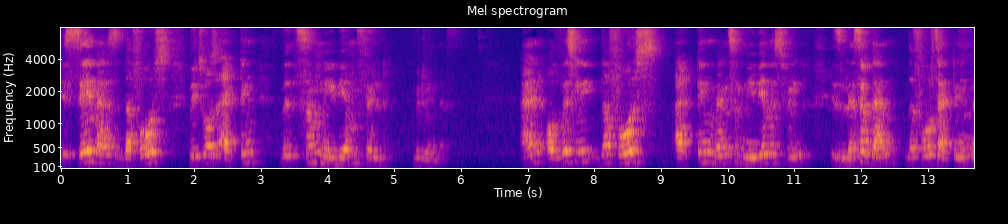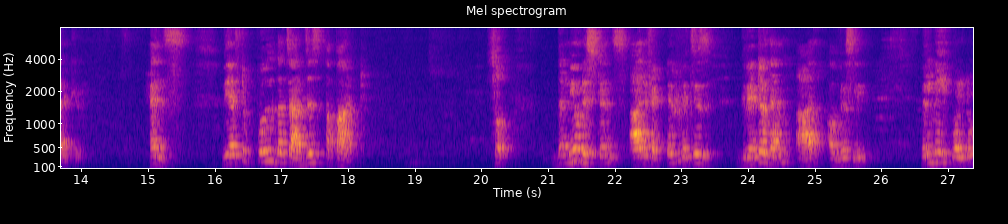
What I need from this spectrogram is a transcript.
is same as the force which was acting with some medium filled between them. And obviously the force acting when some medium is filled is lesser than the force acting in vacuum. Hence, we have to pull the charges apart. So, the new distance R effective which is greater than R obviously will be equal to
